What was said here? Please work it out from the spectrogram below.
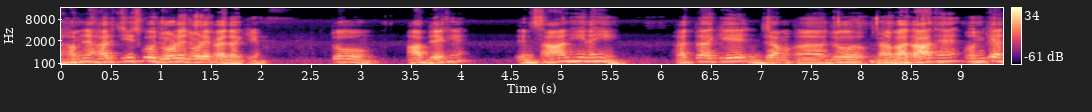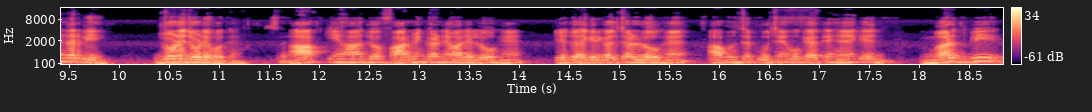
ہم نے ہر چیز کو جوڑے جوڑے پیدا کیا تو آپ دیکھ لیں انسان ہی نہیں حتیٰ کہ جو نباتات ہیں ان کے اندر بھی جوڑے جوڑے ہوتے ہیں۔ آپ کی یہاں جو فارمنگ کرنے والے لوگ ہیں یا جو ایگریکلچر لوگ ہیں آپ ان سے پوچھیں وہ کہتے ہیں کہ مرد بھی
